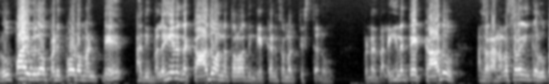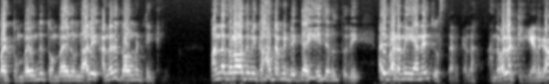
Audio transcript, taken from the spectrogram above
రూపాయి విలువ పడిపోవడం అంటే అది బలహీనత కాదు అన్న తర్వాత ఇంకెక్కడ సమర్థిస్తారు? ఇప్పుడు అది బలహీనతే కాదు అసలు అనవసరం ఇంకా రూపాయి తొంభై ఉంది తొంభై ఐదు ఉండాలి అన్నది గవర్నమెంట్ థింకింగ్ అన్న తర్వాత మీకు ఆటోమేటిక్గా ఏం జరుగుతుంది? అది పడనీయనే చూస్తారు కదా. అందువల్ల క్లియర్గా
